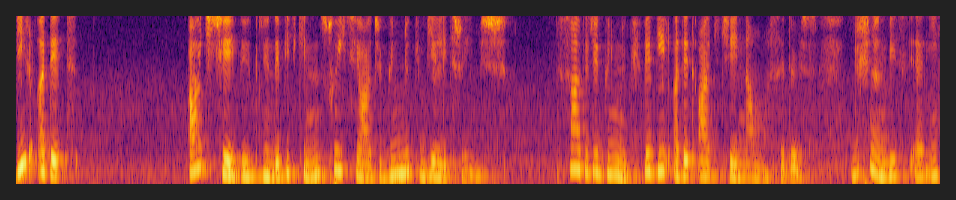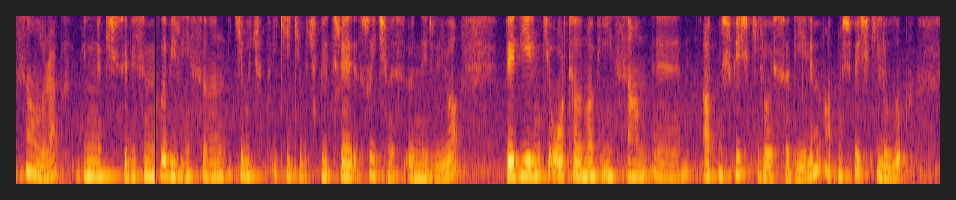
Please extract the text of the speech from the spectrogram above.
Bir adet ayçiçeği büyüklüğünde bitkinin su ihtiyacı günlük 1 litreymiş. Sadece günlük ve bir adet ayçiçeğinden bahsediyoruz. Düşünün biz e, insan olarak günlük işte bizim bir insanın 2,5-2-2,5 litre su içmesi öneriliyor. Ve diyelim ki ortalama bir insan e, 65 kiloysa diyelim 65 kiloluk e,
